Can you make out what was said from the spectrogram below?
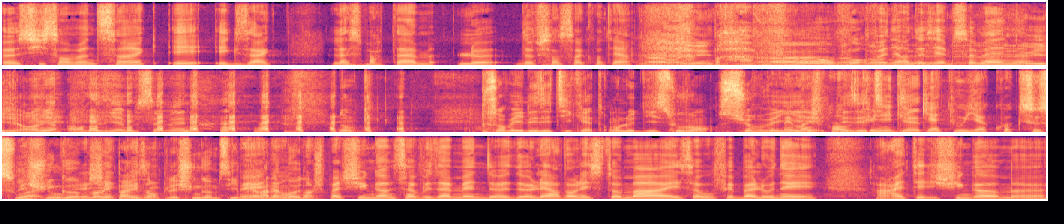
E625 et exact, l'aspartame le 951. Ah, voyez Bravo, Ah, vous revenez en deuxième semaine. Eh oui, je reviens en deuxième semaine. Donc, surveillez les étiquettes. On le dit souvent, surveillez Mais moi, je prends les étiquettes. étiquette où il y a quoi que ce soit. Les chewing-gums, non mais par exemple, les chewing-gums, c'est hyper à la mode. mange pas de chewing-gum, ça vous amène de, de l'air dans l'estomac et ça vous fait ballonner. Arrêtez les chewing-gums. euh,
